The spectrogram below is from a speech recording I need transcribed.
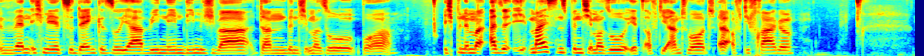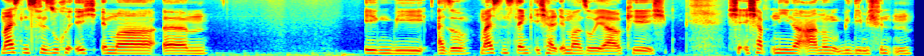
wenn ich mir jetzt so denke, so, ja, wie nehmen die mich wahr, dann bin ich immer so, boah, ich bin immer, also meistens bin ich immer so, jetzt auf die Antwort, äh, auf die Frage, meistens versuche ich immer ähm, irgendwie, also meistens denke ich halt immer so, ja, okay, ich, ich, ich habe nie eine Ahnung, wie die mich finden.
